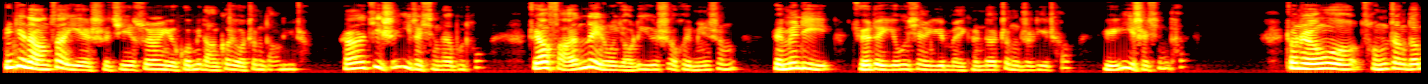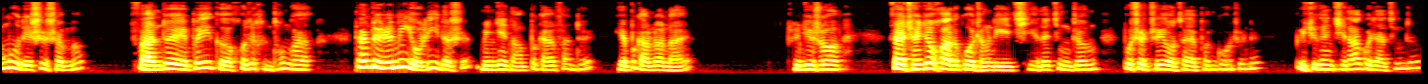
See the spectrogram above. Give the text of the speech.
民进党在野时期虽然与国民党各有政党立场。然而，即使意识形态不同，只要法案内容有利于社会民生，人民利益绝对优先于每个人的政治立场与意识形态。政治人物从政的目的是什么？反对杯葛或许很痛快，但是对人民有利的事，民进党不敢反对，也不敢乱来。陈菊说，在全球化的过程里，企业的竞争不是只有在本国之内，必须跟其他国家竞争。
